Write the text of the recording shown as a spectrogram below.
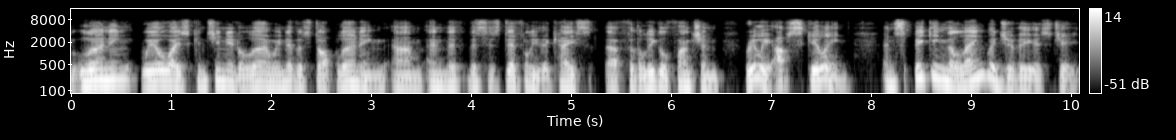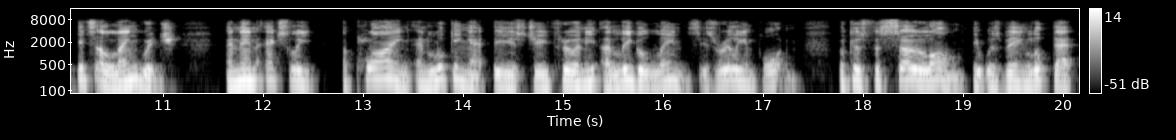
learning, we always continue to learn. We never stop learning. Um, and th- this is definitely the case uh, for the legal function, really upskilling and speaking the language of ESG. It's a language. And then actually applying and looking at ESG through an, a legal lens is really important because for so long it was being looked at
